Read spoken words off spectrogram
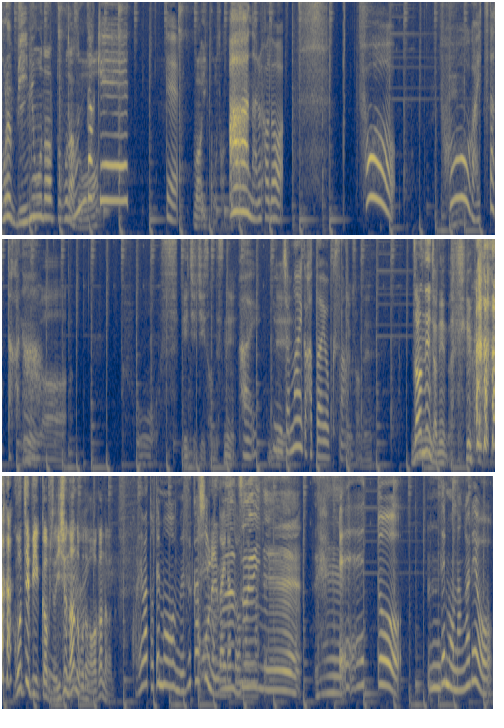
これ微妙なとこだぞ。どんだけって。は一 k さんあーなるほど。フォーフォーがいつだったかな。HG さんですね。はい。じゃないが畑奥さん。大工さんね。残念じゃねえんだ。こっちピックアップしたら一瞬何のことか分かんなかった。これはとても難しい問題だと思います。えー。えー、っとうんでも流れを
